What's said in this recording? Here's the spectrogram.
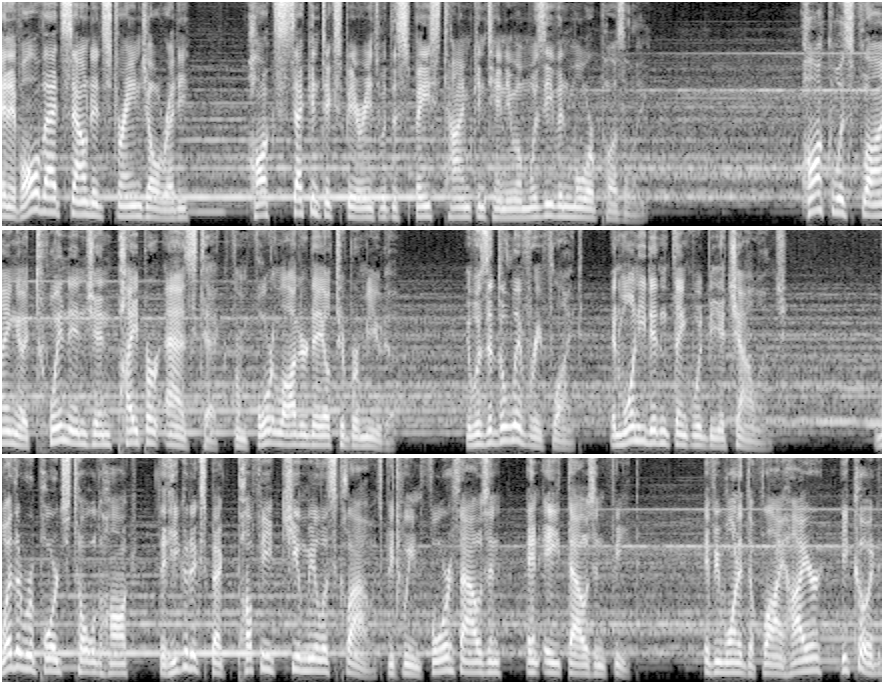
And if all that sounded strange already, Hawk's second experience with the space time continuum was even more puzzling. Hawk was flying a twin engine Piper Aztec from Fort Lauderdale to Bermuda. It was a delivery flight, and one he didn't think would be a challenge. Weather reports told Hawk that he could expect puffy cumulus clouds between 4,000 and 8,000 feet. If he wanted to fly higher, he could,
